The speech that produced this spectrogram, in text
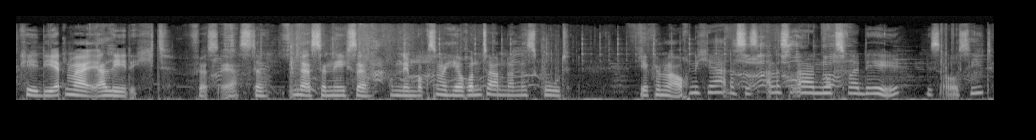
Okay, die hätten wir erledigt. Fürs Erste. Und da ist der nächste. Und den boxen wir hier runter und dann ist gut. Hier können wir auch nicht her. Das ist alles äh, nur 2D, wie es aussieht.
